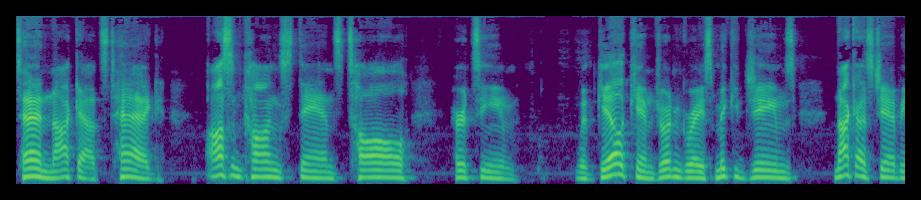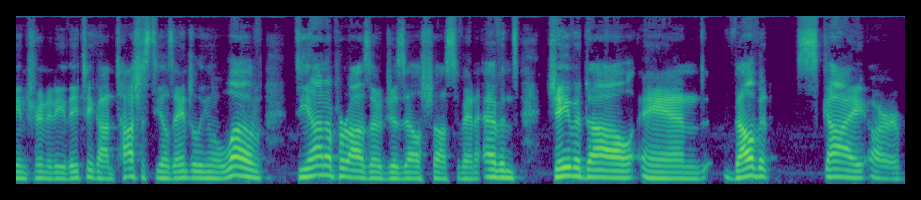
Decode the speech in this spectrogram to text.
10 knockouts, tag. Awesome Kong stands tall. Her team with Gail Kim, Jordynne Grace, Mickie James, Knockouts champion Trinity. They take on Tasha Steelz, Angelina Love, Deonna Purrazzo, Gisele Shaw, Savannah Evans, Jai Vidal, and Velvet Sky are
